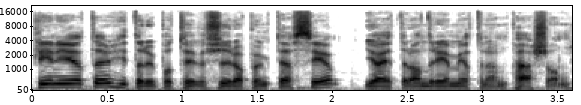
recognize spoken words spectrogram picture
Fler nyheter hittar du på tv4.se. Jag heter André Metenen Persson.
